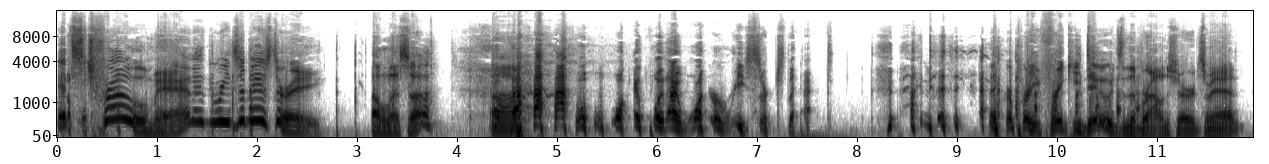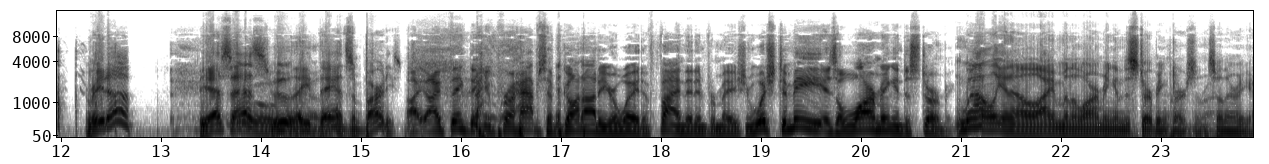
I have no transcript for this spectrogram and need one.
it's true, man. Read some history, Alyssa. Uh, Why would I want to research that? they were pretty freaky dudes in the brown shirts, man. Read up. The SS, Oh, ooh, they, they had some parties. I, I think that you perhaps have gone out of your way to find that information, which to me is alarming and disturbing. Well, you know, I'm an alarming and disturbing person, so there we go.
